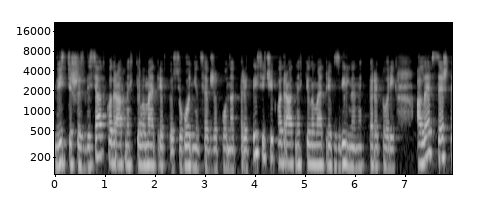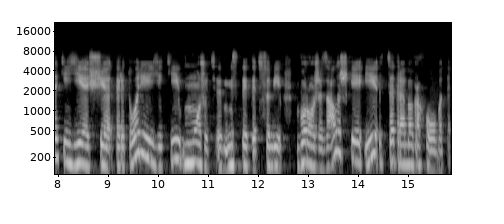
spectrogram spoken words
260 квадратних кілометрів, то сьогодні це вже понад 3 тисячі квадратних кілометрів звільнених територій. Але все ж таки є ще території, які можуть е, містити в собі ворожі залишки, і це треба враховувати.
